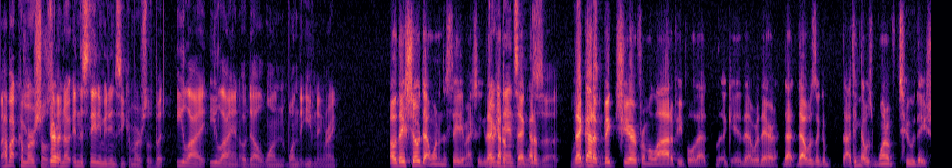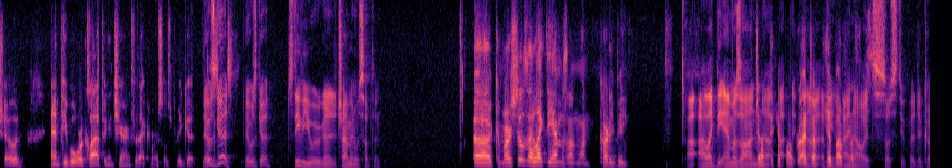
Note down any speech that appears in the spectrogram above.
How about commercials? Sure. I know in the stadium you didn't see commercials, but Eli, Eli and Odell won won the evening, right? Oh, they showed that one in the stadium actually. That Dirty got a, Dancing that got a was, uh, was that got a big cheer from a lot of people that like, that were there. That that was like a I think that was one of two they showed, and people were clapping and cheering for that commercial. It was pretty good. It was good. It was good. Stevie, you were going to chime in with something. Uh, commercials. I like the Amazon one. Cardi B. I, I like the Amazon. uh, the uh, I no, the mean, I know it's so stupid. Uh,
